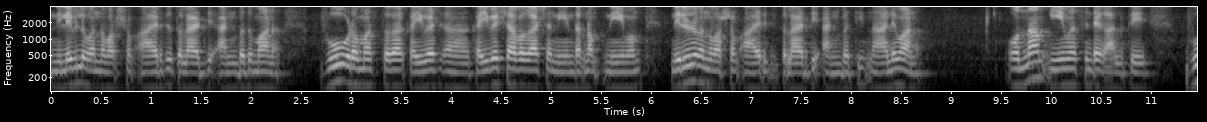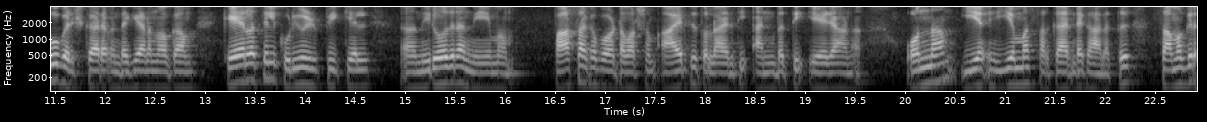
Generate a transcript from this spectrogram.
നിലവിൽ വന്ന വർഷം ആയിരത്തി തൊള്ളായിരത്തി അൻപതുമാണ് ഭൂ ഉടമസ്ഥത കൈവശ കൈവശാവകാശ നിയന്ത്രണം നിയമം നിലവിൽ വന്ന വർഷം ആയിരത്തി തൊള്ളായിരത്തി അൻപത്തി നാലുമാണ് ഒന്നാം ഇ എം എസിന്റെ കാലത്തെ ഭൂപരിഷ്കാരം എന്തൊക്കെയാണെന്ന് നോക്കാം. കേരളത്തിൽ കുടിയൊഴിപ്പിക്കൽ നിരോധന നിയമം പാസ്സാക്കപ്പെട്ട വർഷം ആയിരത്തി തൊള്ളായിരത്തി അൻപത്തി ഏഴാണ് ഒന്നാം ഇ എം എസ് സർക്കാരിന്റെ കാലത്ത് സമഗ്ര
